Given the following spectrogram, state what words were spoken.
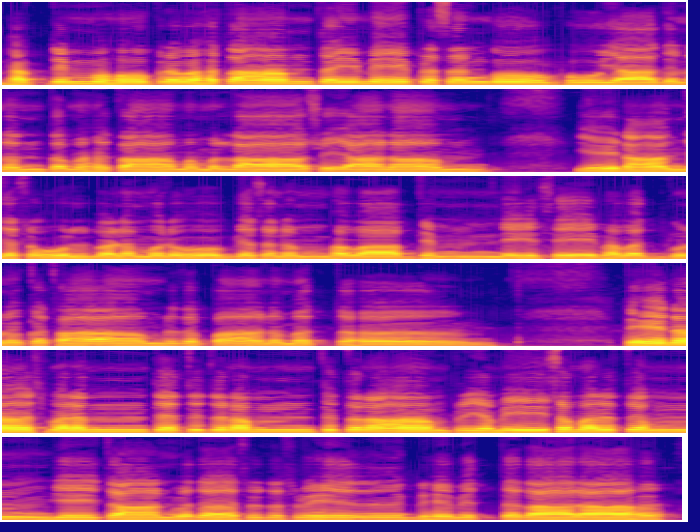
भक्तिं मुहो प्रवहतां तयि मे प्रसंगो प्रसङ्गो भूयादनन्तमहताममलाशयानां येनाञ्जसोल्बणमुरो व्यसनं भवाब्धिं नेशे भवद्गुणकथामृतपानमत्तः। तेन स्मरन्त्यतितरं तितरां प्रियमीशमर्त्यं ये चान्वदसुतसृहृगृहवित्तदाराः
